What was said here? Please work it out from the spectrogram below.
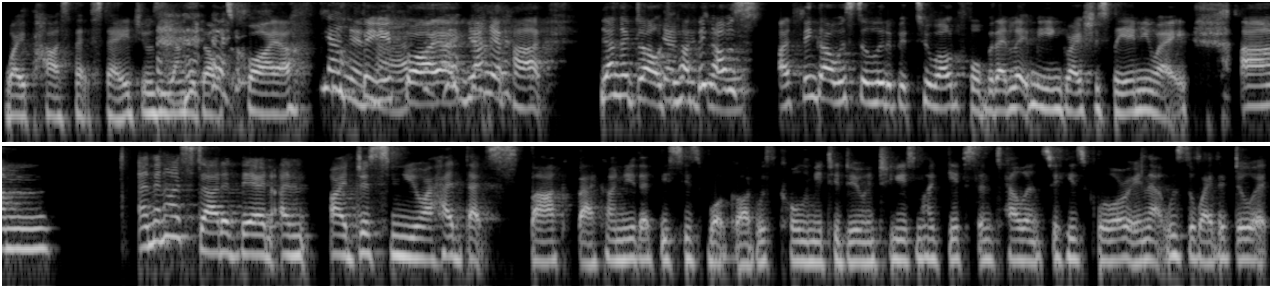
way past that stage. It was a young adults choir, young the youth choir, young at heart. Young adults. Young I think adult. I was. I think I was still a little bit too old for, but they let me in graciously anyway. Um, and then I started there and I just knew I had that spark back. I knew that this is what God was calling me to do and to use my gifts and talents to his glory. And that was the way to do it.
